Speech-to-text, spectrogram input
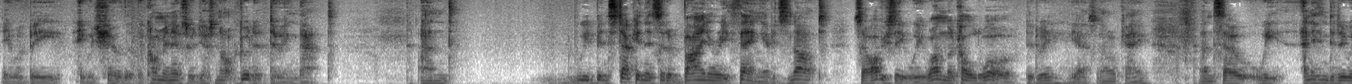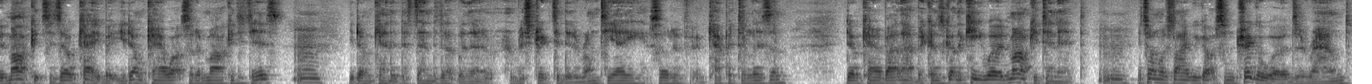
it would be it would show that the communists were just not good at doing that. And we've been stuck in this sort of binary thing. If it's not so obviously we won the Cold War, did we? Yes, okay. And so we anything to do with markets is okay, but you don't care what sort of market it is. Mm. You don't care that it's ended up with a restricted rentier sort of capitalism. Don't care about that because it's got the keyword market in it. Mm. It's almost like we've got some trigger words around,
